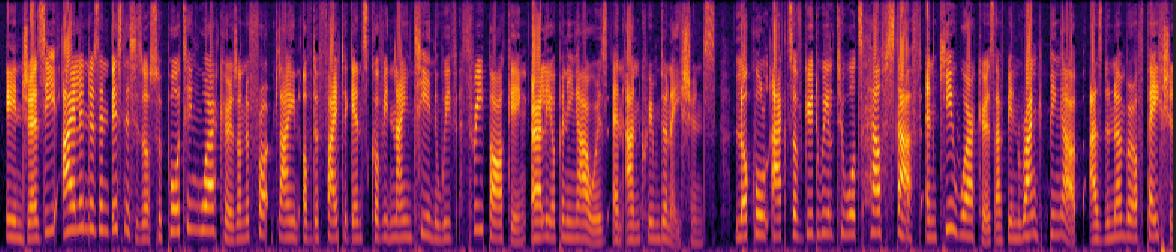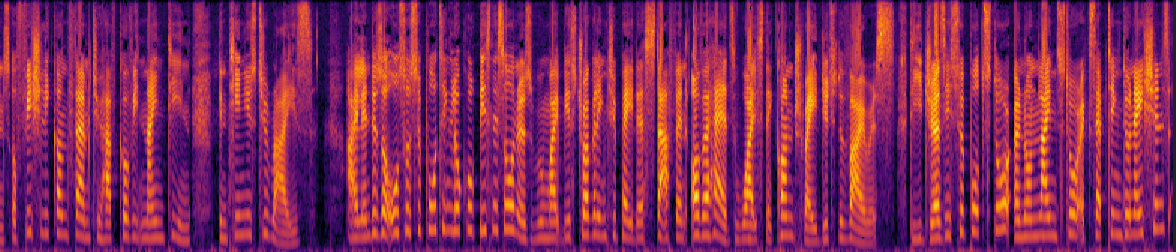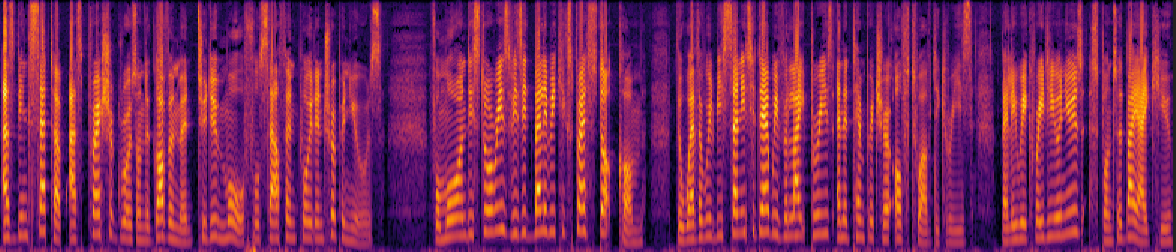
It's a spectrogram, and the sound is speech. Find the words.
In Jersey, islanders and businesses are supporting workers on the front line of the fight against COVID 19 with free parking, early opening hours, and uncream donations. Local acts of goodwill towards health staff and key workers have been ramping up as the number of patients officially confirmed to have COVID 19 continues to rise. Islanders are also supporting local business owners who might be struggling to pay their staff and overheads whilst they can't trade due to the virus. The Jersey Support Store, an online store accepting donations, has been set up as pressure grows on the government to do more for self employed entrepreneurs. For more on these stories, visit bailiwickexpress.com. The weather will be sunny today with a light breeze and a temperature of 12 degrees. Bailiwick Radio News, sponsored by IQ.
